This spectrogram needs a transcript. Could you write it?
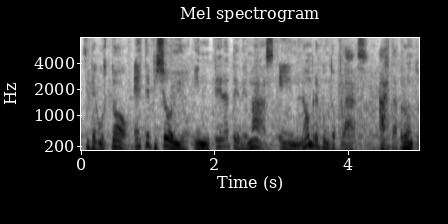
Si te gustó este episodio, entérate de más en nombre.plus. Hasta pronto.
